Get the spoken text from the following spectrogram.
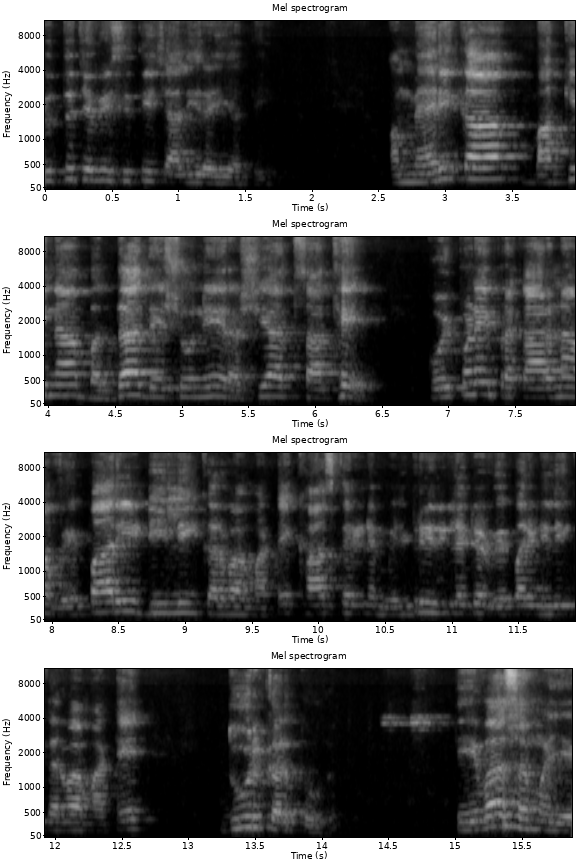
યુદ્ધ જેવી સ્થિતિ ચાલી રહી હતી. અમેરિકા બાકીના બધા દેશોને રશિયા સાથે કોઈ પણ પ્રકારના વેપારી ડીલિંગ કરવા માટે, ખાસ કરીને મિલિટરી રિલેટેડ વેપારી ડીલિંગ કરવા માટે દૂર કરતું હતું. તેવા સમયે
